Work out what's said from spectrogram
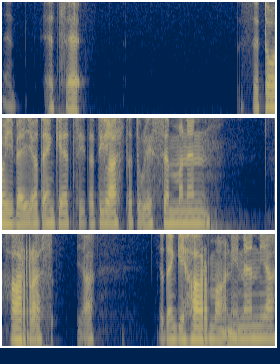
Että et se, se toive jotenkin, että siitä tilasta tulisi semmoinen harras ja jotenkin harmoninen ja,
